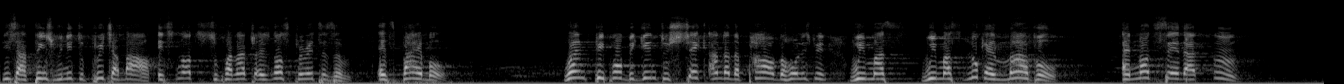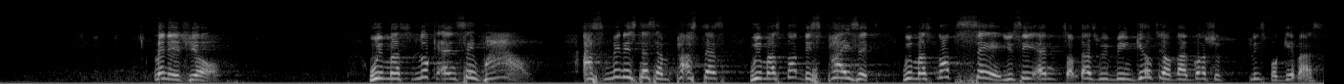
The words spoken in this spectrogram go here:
These are things we need to preach about. It's not supernatural, it's not spiritism, it's Bible. When people begin to shake under the power of the Holy Spirit, we must, we must look and marvel and not say that, hmm, you, We must look and say, wow. As ministers and pastors, we must not despise it. We must not say, you see, and sometimes we've been guilty of that. God should please forgive us.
